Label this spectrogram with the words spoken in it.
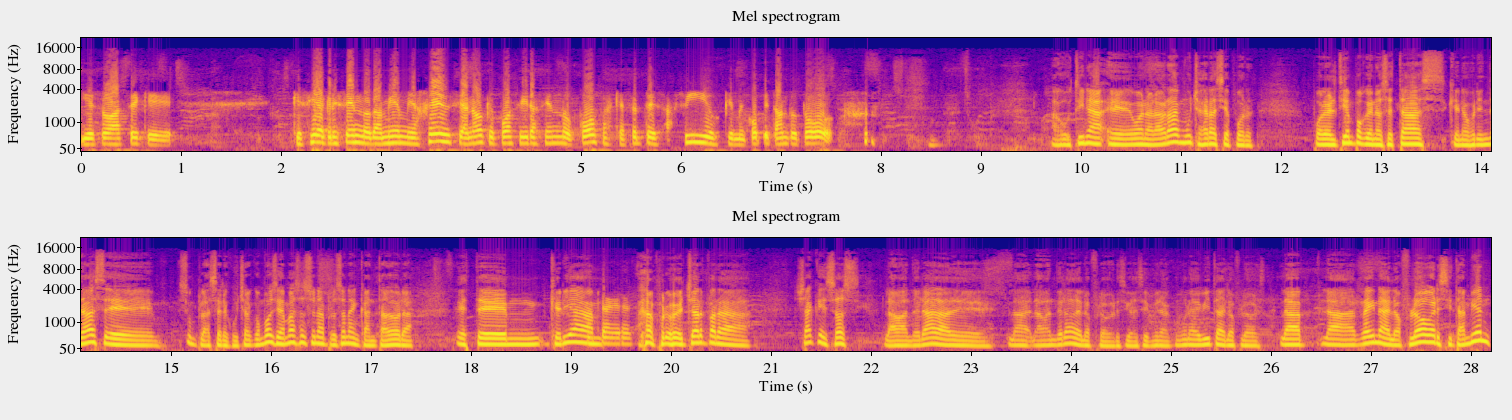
Y eso hace que, que siga creciendo también mi agencia, ¿no? Que pueda seguir haciendo cosas, que acepte desafíos, que me cope tanto todo. Agustina, eh, bueno, la verdad, muchas gracias por, por el tiempo que nos estás, que nos brindás. Eh, es un placer escuchar con vos y además sos una persona encantadora. Este, mm, quería aprovechar para, ya que sos la banderada de la, banderada de los floggers, iba a decir, mira, como una evita de los floggers, la, la reina de los floggers y también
